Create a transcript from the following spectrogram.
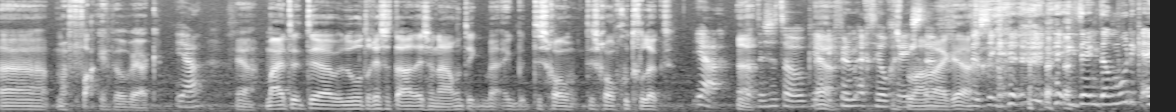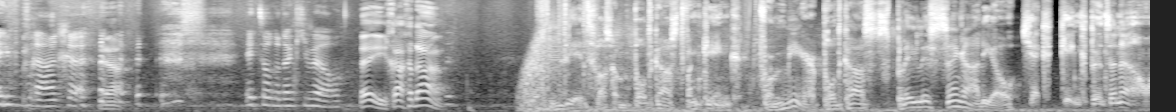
Eh, maar fucking veel werk. Ja. Ja, maar het, het, eh, bedoel, het resultaat is erna, want ik ben, ik, het, is gewoon, het is gewoon goed gelukt. Ja, Ja. dat is het ook. Ja, Ja. Ik vind hem echt heel Dat is geestig. belangrijk, ja. Dus ik, ik denk, dat moet ik even vragen. Ja. Hey Torre, dankjewel. hey, graag gedaan. Dit was een podcast van Kink. Voor meer podcasts, playlists en radio, check kink.nl.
